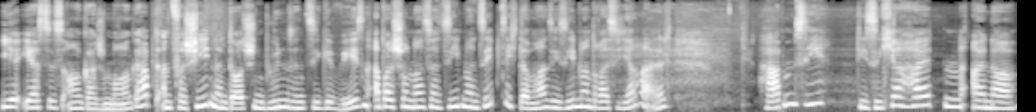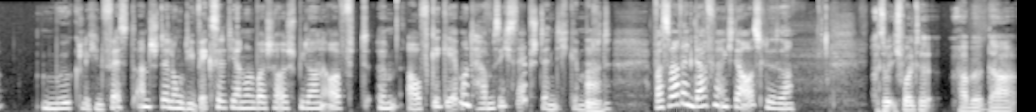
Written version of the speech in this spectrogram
Ihr erstes Engagement gehabt. An verschiedenen deutschen Bühnen sind Sie gewesen, aber schon 1977, da waren Sie 37 Jahre alt. Haben Sie die Sicherheiten einer möglichen Festanstellung, die wechselt ja nun bei Schauspielern oft, ähm, aufgegeben und haben sich selbstständig gemacht. Mhm. Was war denn dafür eigentlich der Auslöser? Also ich wollte, habe da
